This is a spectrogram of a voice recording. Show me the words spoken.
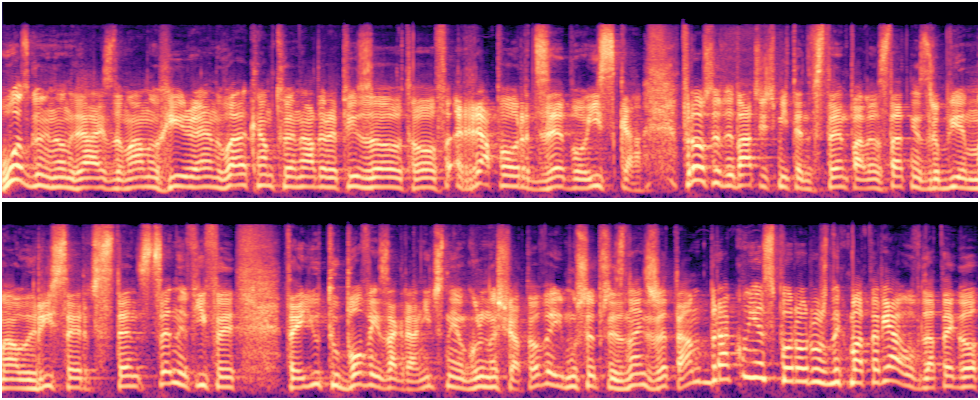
What's going on guys, Domanu here and welcome to another episode of Raport ze boiska. Proszę wybaczyć mi ten wstęp, ale ostatnio zrobiłem mały research scen, sceny FIFA, tej YouTube'owej, zagranicznej, ogólnoświatowej i muszę przyznać, że tam brakuje sporo różnych materiałów, dlatego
